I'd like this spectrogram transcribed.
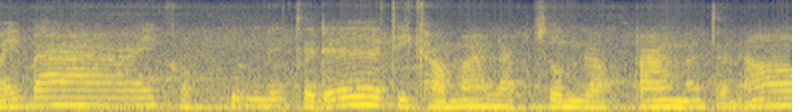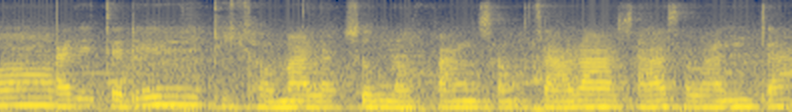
บ๊ายบาย ขอบคุณเด้อจ้าเด้อที่เข้ามารับชมรับฟังนะจ๊ะเนาะเด้อจ้าเด้อที่เข้ามารับชมรับฟังสองสาวลาวสาวสวรรค์จ้า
